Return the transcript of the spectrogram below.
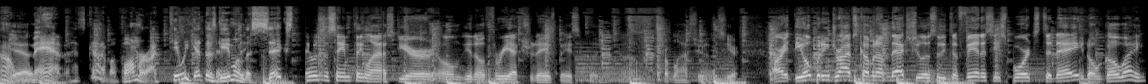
Oh yeah. man, that's kind of a bummer. Can't we get this game on the sixth? It was the same thing last year. You know, three extra days basically um, from last year to this year. All right, the opening drive's coming up next. You're listening to Fantasy Sports today. Don't go away.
